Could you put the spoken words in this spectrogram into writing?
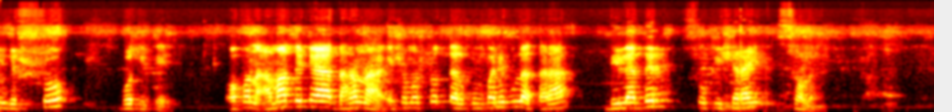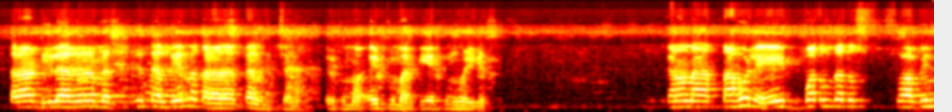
নিজস্ব গতিতে। এখন আমার যেটা ধারণা, এই সমস্ত তেল কোম্পানিগুলা তারা ডিলারদের চুক্তি সেরাই চলে। তারা ডিলারের মেসেজে তেল দিয়ে না, তারা তেল দিচ্ছে না। এরকম এরকম আর কি, এরকম হয়ে গেছে। কেননা তাহলে এই বোতলজাত সোয়াবিন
